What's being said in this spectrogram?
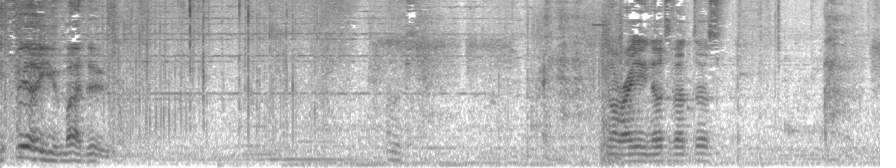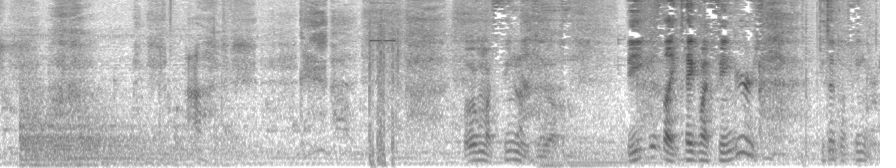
feel you, my dude. Okay. You to write any notes about this? Where my fingers go? Did he just like take my fingers? He took my fingers.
